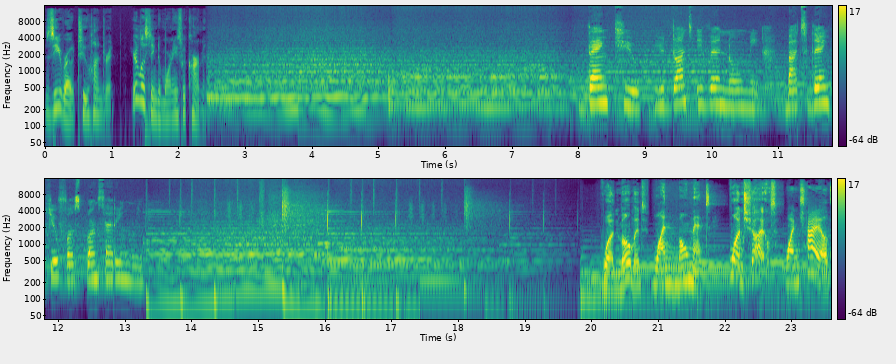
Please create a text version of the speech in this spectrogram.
0200. You're listening to Mornings with Carmen. Thank you. You don't even know me, but thank you for sponsoring me. One moment. One moment. One child. One child.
